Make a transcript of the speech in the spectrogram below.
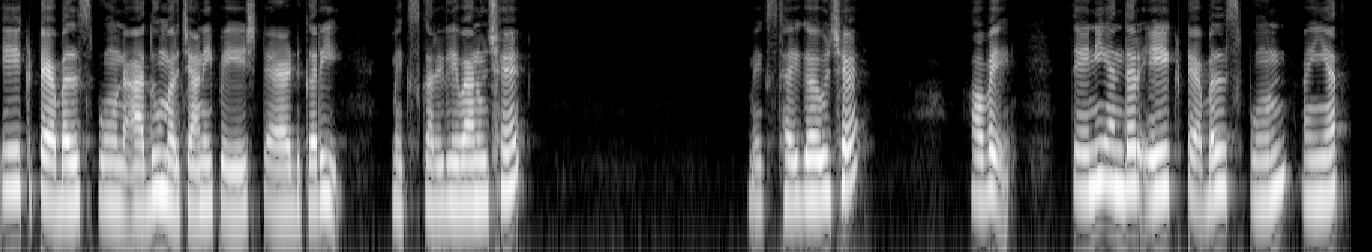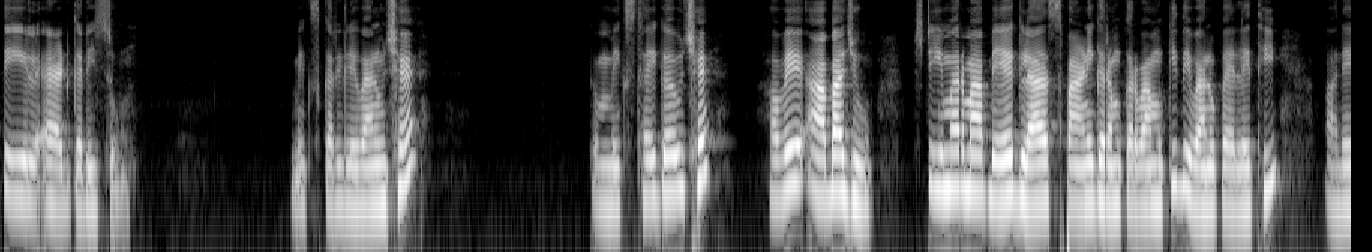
એક ટેબલ સ્પૂન આદુ મરચાંની પેસ્ટ એડ કરી મિક્સ કરી લેવાનું છે. મિક્સ થઈ ગયું છે. હવે, તેની અંદર એક ટેબલ સ્પૂન અહીંયા તેલ એડ કરીશું. મિક્સ કરી લેવાનું છે. તો મિક્સ થઈ ગયું છે. હવે આ બાજુ સ્ટીમરમાં બે ગ્લાસ પાણી ગરમ કરવા મૂકી દેવાનું પહેલેથી અને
